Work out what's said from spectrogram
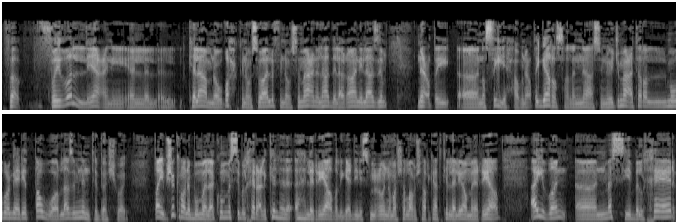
ففي ظل يعني كلامنا وضحكنا وسوالفنا وسماعنا لهذه الأغاني لازم نعطي آه، نصيحة ونعطي قرصة للناس إنه يا جماعة ترى الموضوع قاعد يتطور لازم ننتبه شوي. طيب شكرا أبو ملك ومسي بالخير على كل أهل الرياض اللي قاعدين يسمعونا ما شاء الله مشاركات كلها اليوم من الرياض. أيضا آه، نمسي بالخير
